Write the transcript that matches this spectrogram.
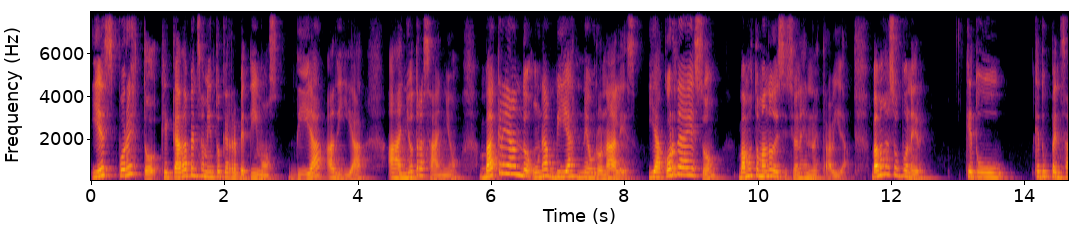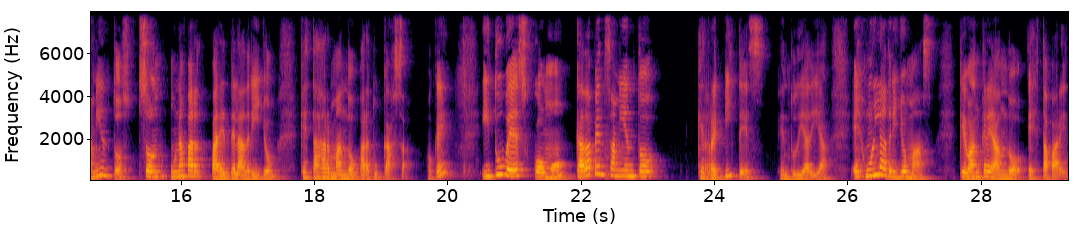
Y es por esto que cada pensamiento que repetimos día a día, año tras año, va creando unas vías neuronales y acorde a eso vamos tomando decisiones en nuestra vida. Vamos a suponer que, tus pensamientos son una pared de ladrillo que estás armando para tu casa, ¿ok? Y tú ves cómo cada pensamiento que repites en tu día a día es un ladrillo más que van creando esta pared.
